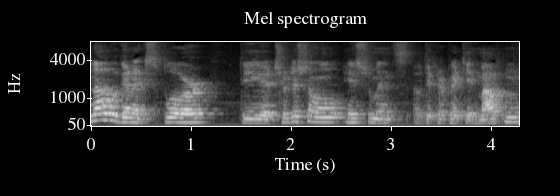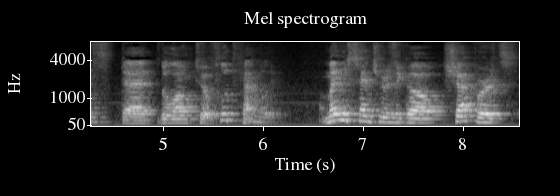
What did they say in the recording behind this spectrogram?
Now we're going to explore the uh, traditional instruments of the Carpathian Mountains that belong to a flute family. Many centuries ago, shepherds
